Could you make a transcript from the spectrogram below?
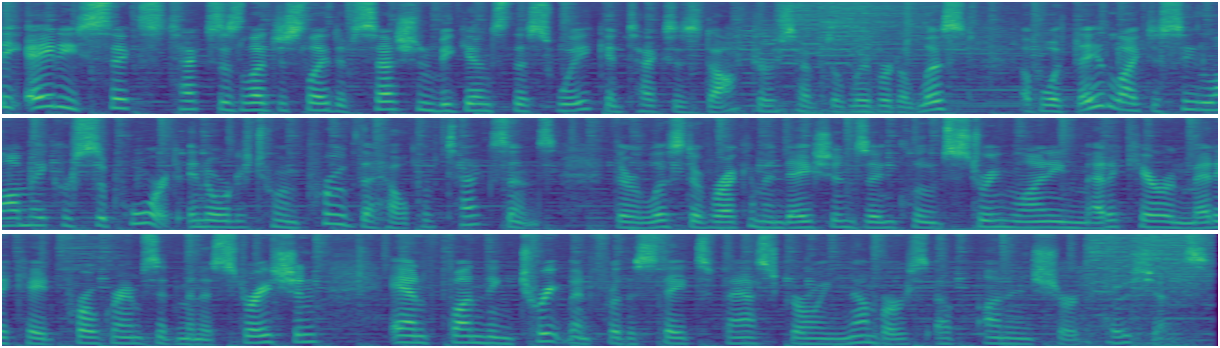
The 86th Texas legislative session begins this week, and Texas doctors have delivered a list of what they'd like to see lawmakers support in order to improve the health of Texans. Their list of recommendations includes streamlining Medicare and Medicaid programs administration and funding treatment for the state's fast growing numbers of uninsured patients.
